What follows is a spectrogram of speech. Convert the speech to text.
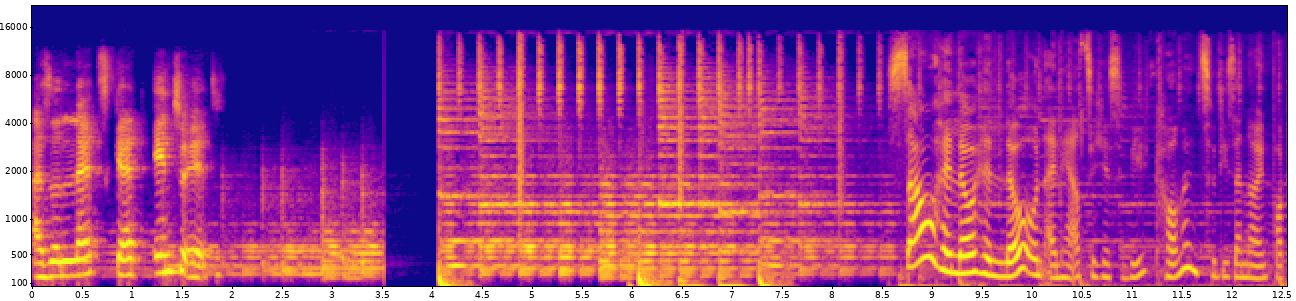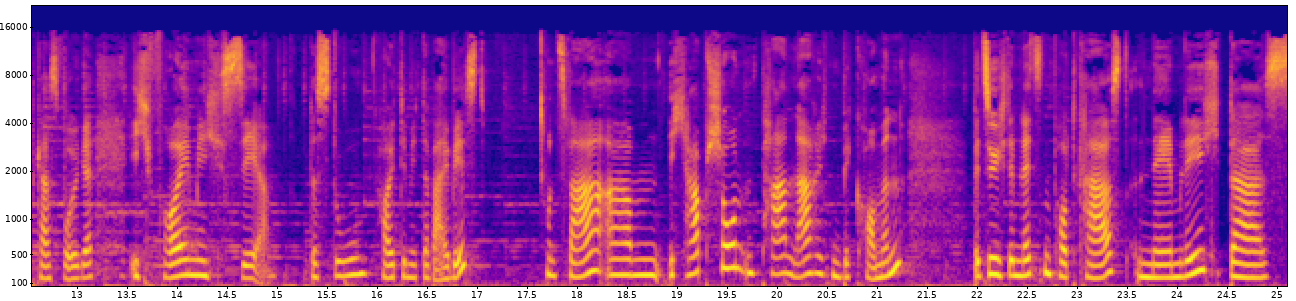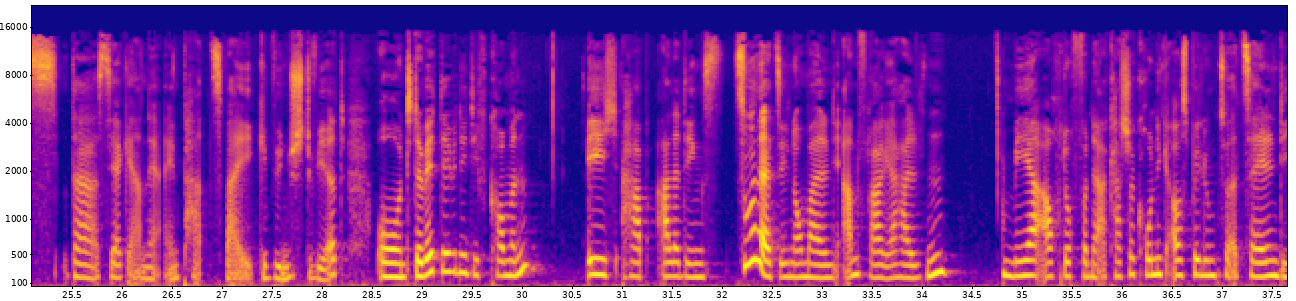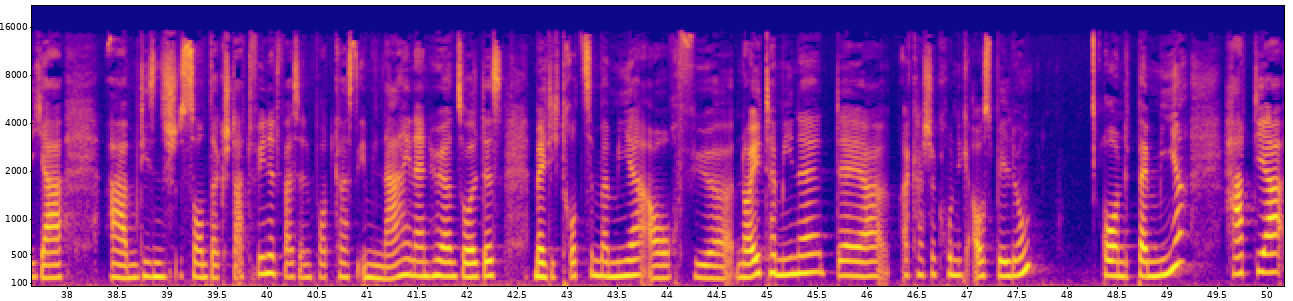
Also let's get into it! So, hello, hello und ein herzliches Willkommen zu dieser neuen Podcast-Folge. Ich freue mich sehr, dass du heute mit dabei bist. Und zwar, ähm, ich habe schon ein paar Nachrichten bekommen bezüglich dem letzten Podcast, nämlich, dass da sehr gerne ein Part 2 gewünscht wird. Und der wird definitiv kommen. Ich habe allerdings zusätzlich nochmal eine Anfrage erhalten, mehr auch doch von der Akasha Chronik Ausbildung zu erzählen, die ja ähm, diesen Sonntag stattfindet. Falls du den Podcast im Nachhinein hören solltest, melde dich trotzdem bei mir auch für neue Termine der Akasha Chronik Ausbildung. Und bei mir hat ja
